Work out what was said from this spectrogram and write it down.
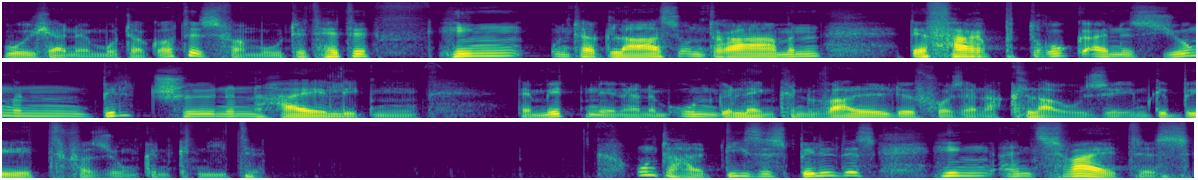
wo ich eine Mutter Gottes vermutet hätte, hing unter Glas und Rahmen der Farbdruck eines jungen, bildschönen Heiligen, der mitten in einem ungelenken Walde vor seiner Klause im Gebet versunken kniete. Unterhalb dieses Bildes hing ein zweites,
